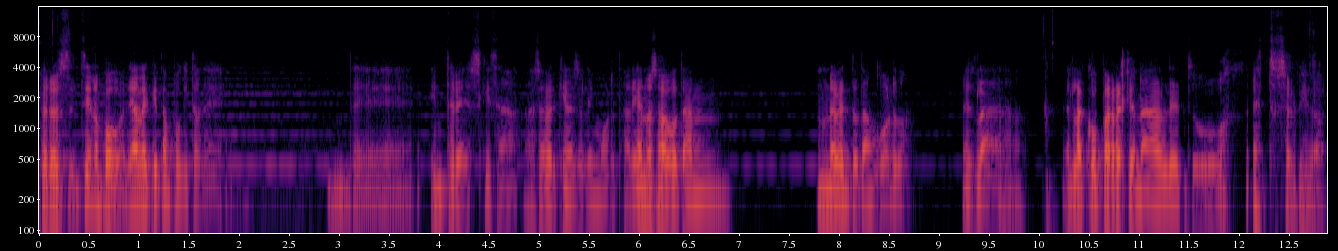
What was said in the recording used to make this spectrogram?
Pero tiene un poco, ya le quita un poquito de, de interés, quizá, a saber quién es el inmortal. Ya no es algo tan. un evento tan gordo. Es la, es la copa regional de tu, de tu servidor.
